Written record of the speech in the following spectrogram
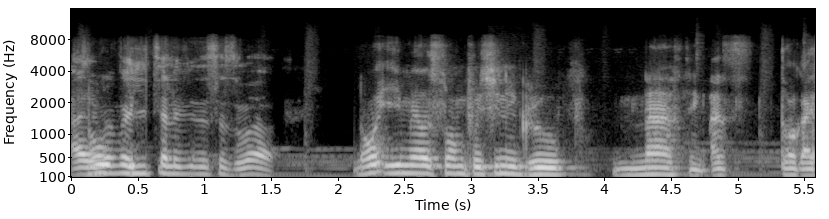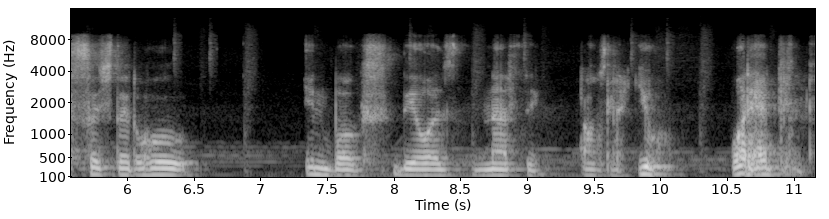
I remember you telling me this as well. No emails from Foschini Group. Nothing. As dog, I searched that whole inbox. There was nothing. I was like, yo, what happened?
